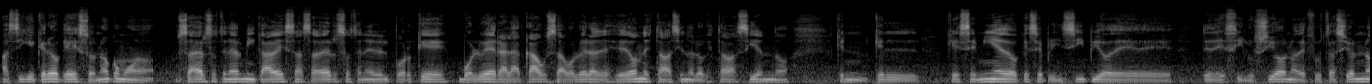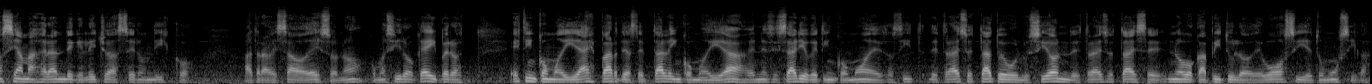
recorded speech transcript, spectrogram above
así que creo que eso, ¿no? Como saber sostener mi cabeza, saber sostener el porqué, volver a la causa, volver a desde dónde estaba haciendo lo que estaba haciendo, que, ese miedo, que ese principio de, desilusión o de frustración no sea más grande que el hecho de hacer un disco atravesado de eso, ¿no? Como decir, ok, pero esta incomodidad es parte de aceptar la incomodidad, es necesario que te incomodes, así detrás de eso está tu evolución, detrás de eso está ese nuevo capítulo de vos y de tu música.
